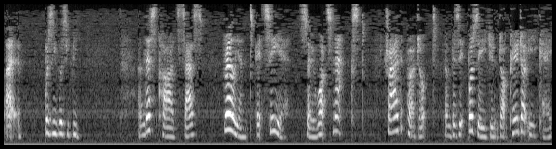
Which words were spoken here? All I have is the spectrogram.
like a buzzy bee. And this card says, brilliant, it's here, so what's next? Try the product and visit buzzagent.co.uk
